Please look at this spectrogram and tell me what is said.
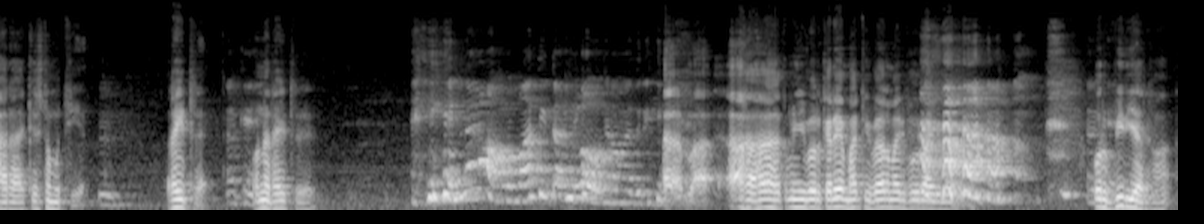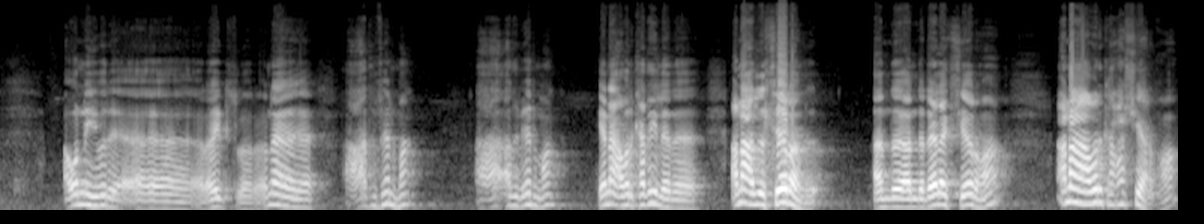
யார கிருஷ்ணமூர்த்தியை. ஓகே. ஒன்று ரைட்ரு ஒரு கரையை மாற்றி வேறு மாதிரி போடுவாங்க ஒரு பீதியாக இருக்கும். ஒன்று இவர் ரைட் சொல்லுவார் ஆனால் அது வேணுமா? அது வேணுமா? ஏன்னா அவர் கதையில் ஆனால் அதில் சேரும் அது. அந்த அந்த டைலாக் சேரும். ஆனால் அவருக்கு ஆசையாக இருக்கும்.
